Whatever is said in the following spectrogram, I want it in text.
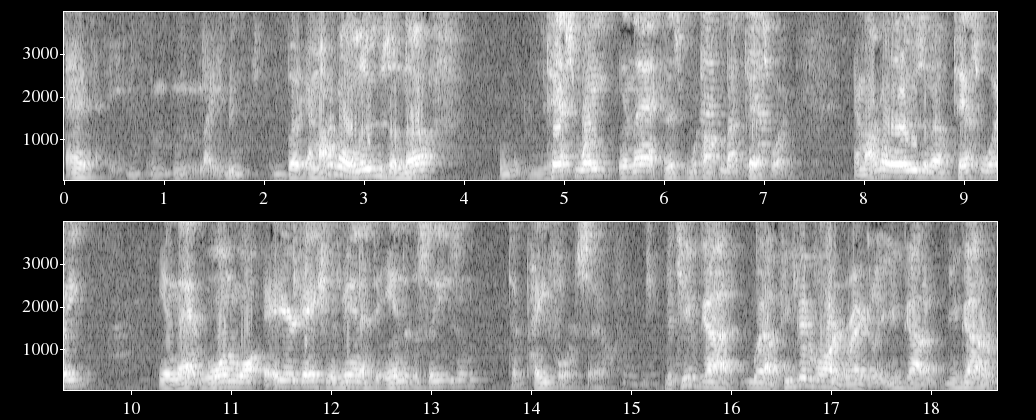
and maybe, but am I going to lose enough test weight in that? Because we're talking about That's- test weight. Am I going to lose enough test weight in that one wa- irrigation event at the end of the season to pay for itself? But you've got, well, if you've been watering regularly, you've got a, you've got a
